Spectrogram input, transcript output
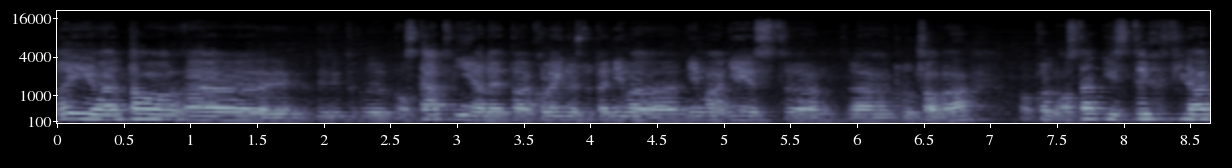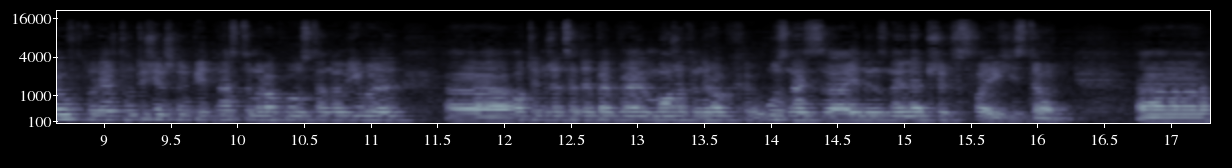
No i e, to e, ostatni, ale ta kolejność tutaj nie ma, nie, ma, nie jest e, e, kluczowa. Ostatni z tych filarów, które w 2015 roku stanowiły e, o tym, że CDPPL może ten rok uznać za jeden z najlepszych w swojej historii. E,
